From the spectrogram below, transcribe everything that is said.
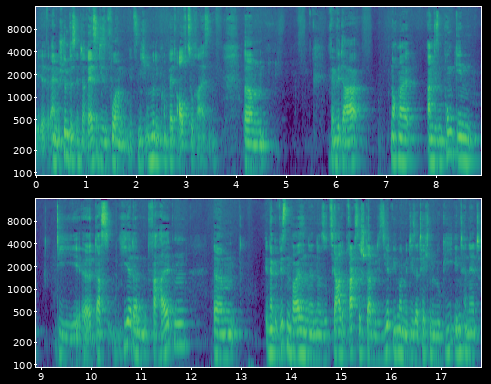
äh, ein bestimmtes Interesse, diesen Vorhang jetzt nicht unbedingt komplett aufzureißen. Ähm, wenn wir da nochmal an diesen Punkt gehen, die, äh, dass hier dann Verhalten ähm, in einer gewissen Weise eine, eine, soziale Praxis stabilisiert, wie man mit dieser Technologie Internet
